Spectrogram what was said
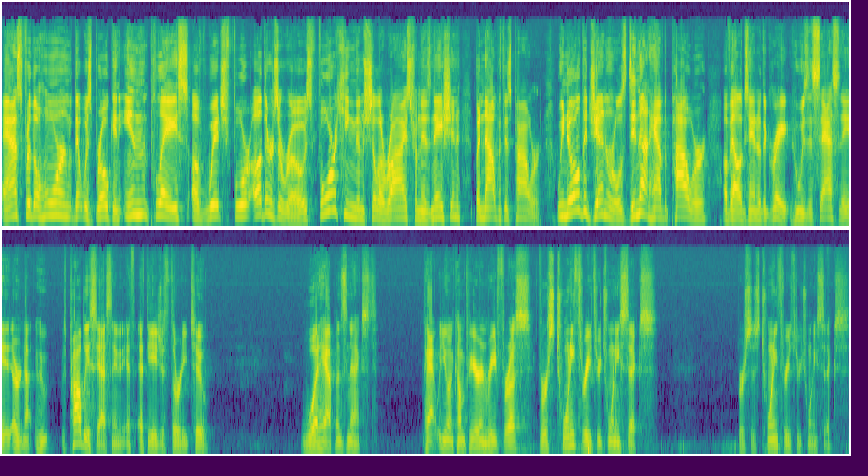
As for the horn that was broken, in place of which four others arose, four kingdoms shall arise from his nation, but not with his power. We know the generals did not have the power of Alexander the Great, who was assassinated, or not, who was probably assassinated at, at the age of 32. What happens next? Pat, you want to come up here and read for us verse 23 through 26? Verses 23 through 26.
